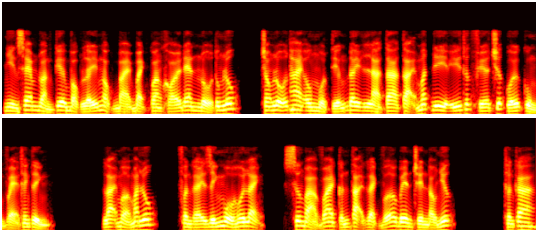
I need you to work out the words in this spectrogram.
nhìn xem đoàn kia bọc lấy ngọc bài bạch quang khói đen nổ tung lúc trong lỗ thai ông một tiếng đây là ta tại mất đi ý thức phía trước cuối cùng vẻ thanh tỉnh. Lại mở mắt lúc phần gáy dính mồ hôi lạnh xương bả vai cấn tại gạch vỡ bên trên đau nhức. Thần ca.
